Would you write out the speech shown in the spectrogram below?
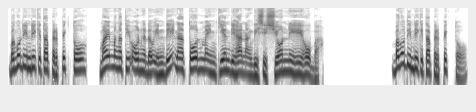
Bangod hindi kita perpekto, may mga tion nga daw hindi naton maintindihan ang desisyon ni Jehova. Bangod hindi kita perpekto,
